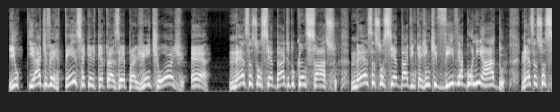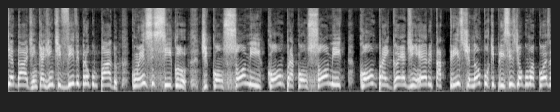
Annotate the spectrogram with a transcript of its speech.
E, o, e a advertência que ele quer trazer para a gente hoje é: Nessa sociedade do cansaço, nessa sociedade em que a gente vive agoniado, nessa sociedade em que a gente vive preocupado com esse ciclo de consome e compra, consome, compra e ganha dinheiro e tá triste não porque precisa de alguma coisa,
